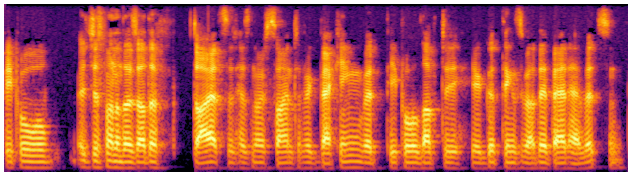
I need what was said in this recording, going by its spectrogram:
people. It's just one of those other diets that has no scientific backing, but people love to hear good things about their bad habits, and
